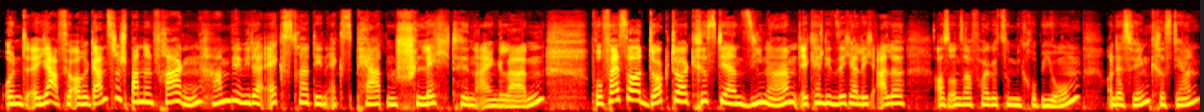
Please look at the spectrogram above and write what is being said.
Und äh, ja, für eure ganzen spannenden Fragen haben wir wieder extra den Experten schlechthin eingeladen. Professor Dr. Christian Siener. Ihr kennt ihn sicherlich alle aus unserer Folge zum Mikrobiom. Und deswegen, Christian,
